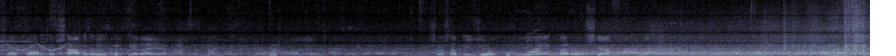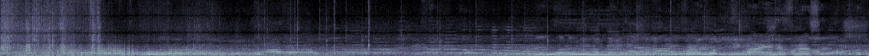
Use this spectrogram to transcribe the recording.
sono torto sabato devo partire a martedì sono stato in giro al comune parlo sia a palla. Meine Fresse.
